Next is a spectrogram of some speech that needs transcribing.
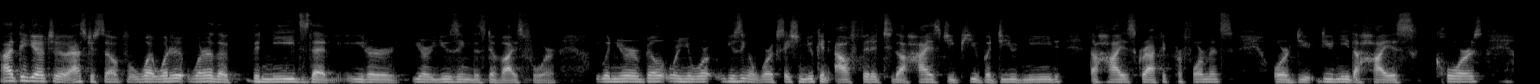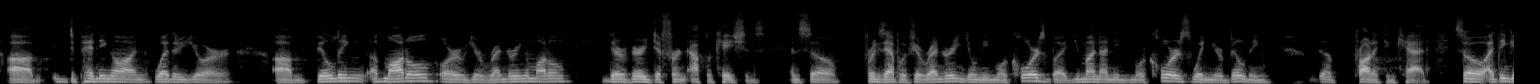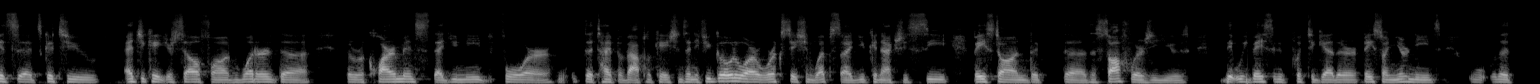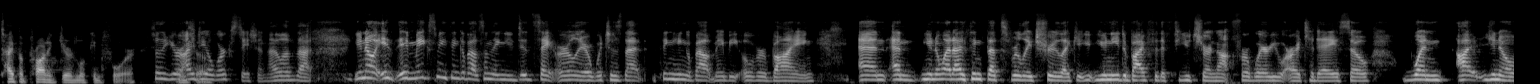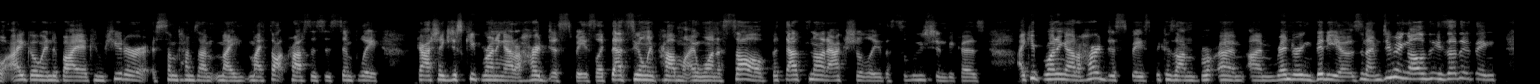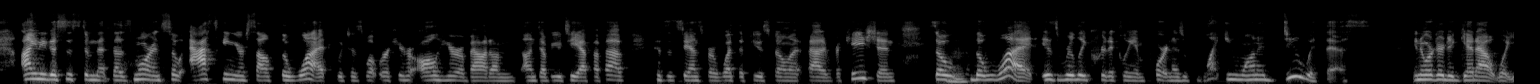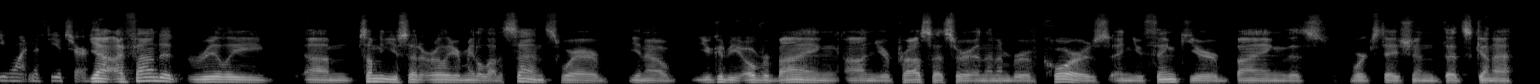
I think you have to ask yourself what what are what are the the needs that you're you're using this device for. When you're built when you're using a workstation, you can outfit it to the highest GPU, but do you need the highest graphic performance, or do you, do you need the highest cores? Um, depending on whether you're um, building a model or you're rendering a model, they're very different applications. And so, for example, if you're rendering, you'll need more cores, but you might not need more cores when you're building the product in CAD. So I think it's it's good to educate yourself on what are the the requirements that you need for the type of applications. And if you go to our workstation website, you can actually see based on the the, the softwares you use that we basically put together based on your needs w- the type of product you're looking for. So your And so- ideal workstation. I love that. You know, it, it makes me think about something you did say earlier, which is that thinking about maybe overbuying. And and you know what? I think that's really true. Like you, you need to buy for the future, not for where you are today. So when I, you know, I go in to buy a computer, sometimes I'm my my thought process is simply, gosh, I just keep running out of hard disk space. Like that's the only problem I want to solve. But that's not actually the solution because I keep running out of hard disk space because I'm I'm, I'm rendering videos and I'm doing all of these other things. I need a system that does more. And so asking yourself the what, which is what we're here all here about on on WTFFF because it stands for what the fused filament fabrication. So Mhm. the what is really critically important is what you want to do with this in order to get out what you want in the future. Yeah, I found it really um, something you said earlier made a lot of sense. Where you know you could be overbuying on your processor and the number of cores, and you think you're buying this workstation that's gonna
